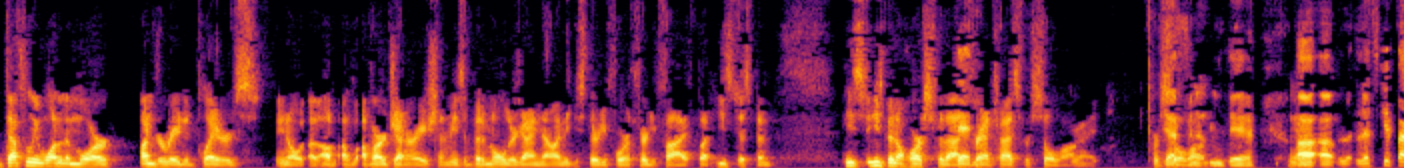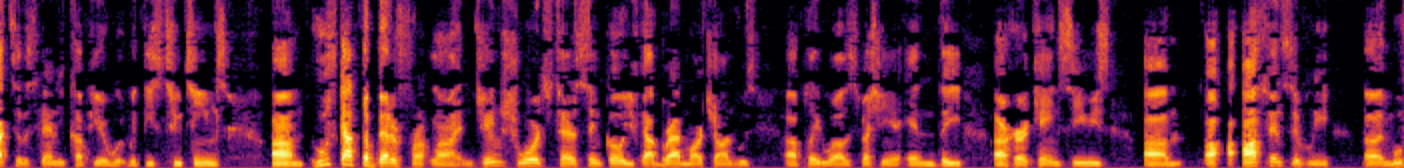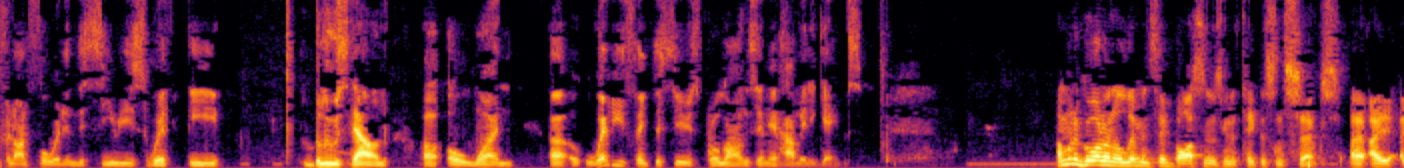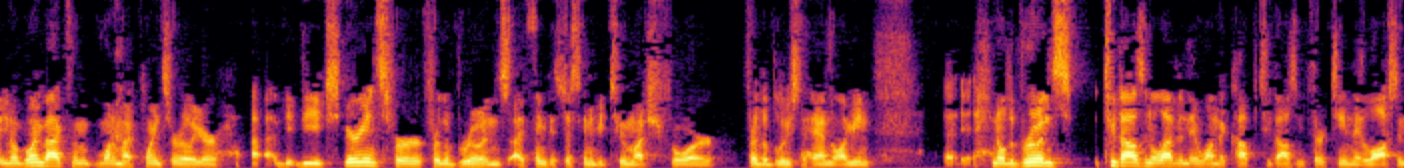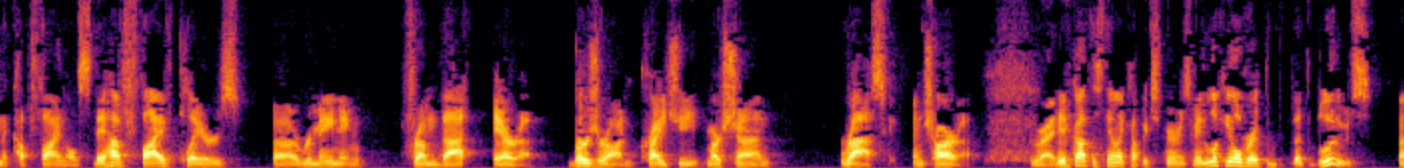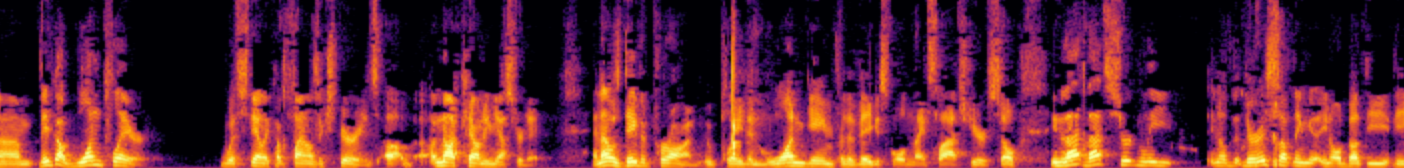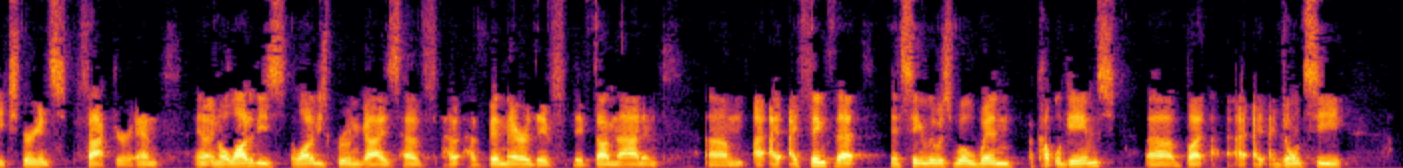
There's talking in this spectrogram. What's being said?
definitely one of the more underrated players, you know, of, of, of, our generation. I mean, he's a bit of an older guy now. I think he's 34, 35, but he's just been, he's, he's been a horse for that franchise for so long. Right. For definitely so long. there. Yeah. Uh, uh, let's get back to the Stanley Cup here with, with these two teams. Um, who's got the better front line? James Schwartz, Tarasenko. You've got Brad Marchand, who's uh, played well, especially in the uh, Hurricane series. Um, offensively, uh, moving on forward in this series with the Blues down uh, 0-1, uh, where do you think the series prolongs and in, how many games? I'm going to go out on a limb and say Boston is going to take this in six. I, I you know, going back from one of my points earlier, uh, the, the experience for for the Bruins, I think, is just going to be too much for for the Blues to handle. I mean, uh, you know, the Bruins 2011 they won the cup 2013 they lost in the cup finals they have five players uh, remaining from that era. Bergeron krejci marchand rask and chara. Right. They've got the stanley cup experience. I mean looking over at the, at the blues um, they've got one player with stanley cup finals experience uh, not counting yesterday. And that was David Perron, who played in one game for the Vegas Golden Knights last year. So, you know, that that's certainly, you know, there is something, you know, about the the experience factor, and and a lot of these a lot of these Bruin guys have have been there. They've they've done that, and um, I I think that that St. Louis will win a couple games, uh, but I, I don't see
